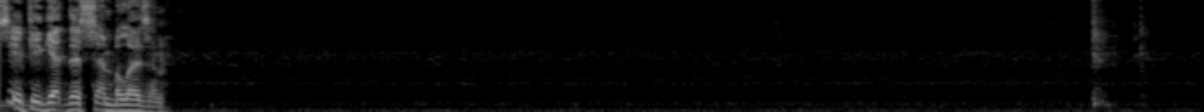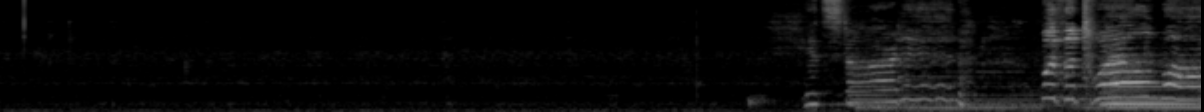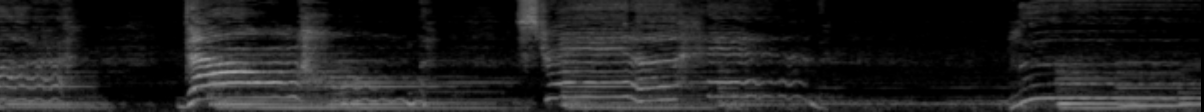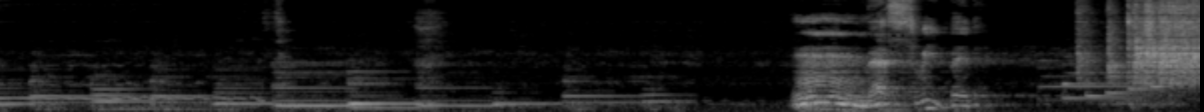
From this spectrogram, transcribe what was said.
See if you get this symbolism. It started with a 12 bar that's sweet, baby.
